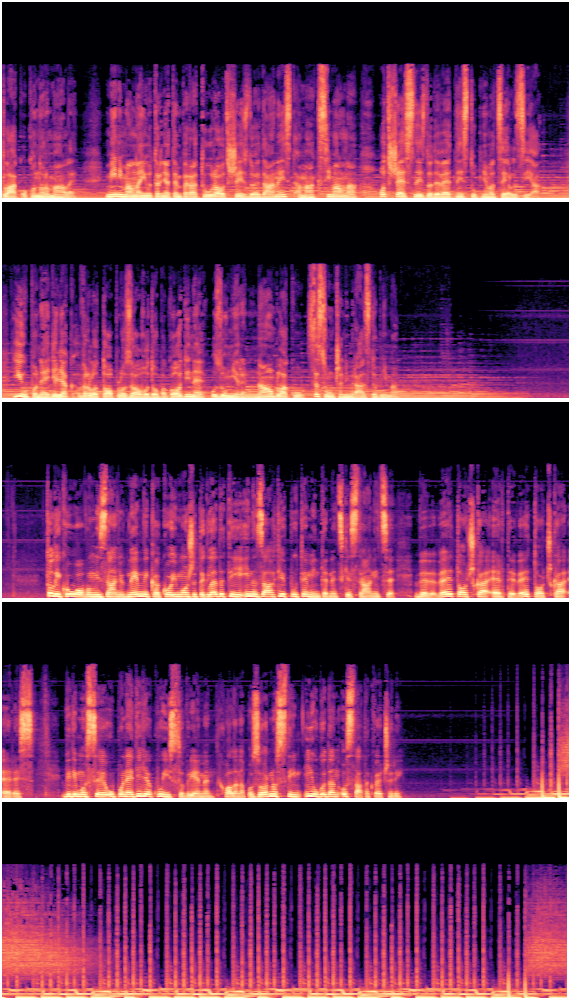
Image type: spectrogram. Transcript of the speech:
Tlak oko normale. Minimalna jutarnja temperatura od 6 do 11, a maksimalna od 16 do 19 stupnjeva Celzija. I u ponedjeljak vrlo toplo za ovo doba godine uz umjerenu naoblaku sa sunčanim razdobljima. Toliko u ovom izdanju dnevnika koji možete gledati i na zahtjev putem internetske stranice www.rtv.rs. Vidimo se u ponedjeljak u isto vrijeme. Hvala na pozornosti i ugodan ostatak večeri.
